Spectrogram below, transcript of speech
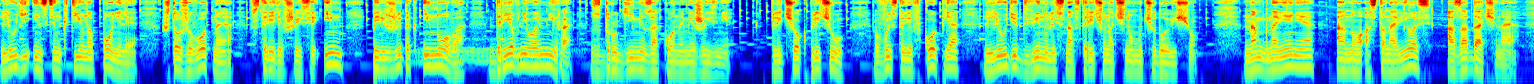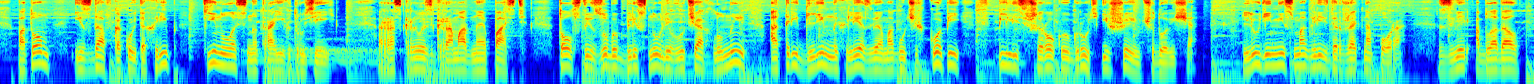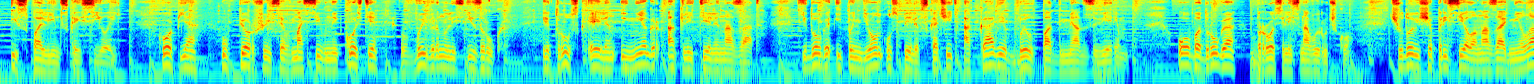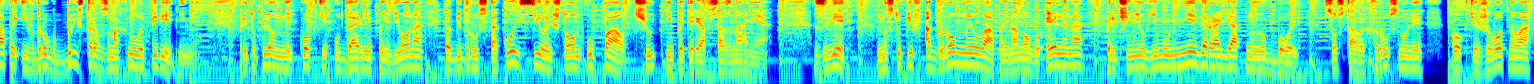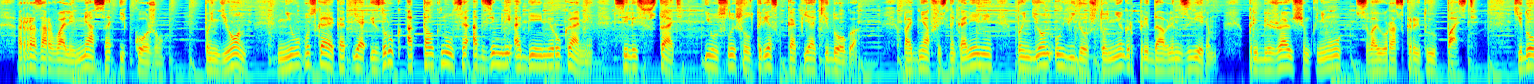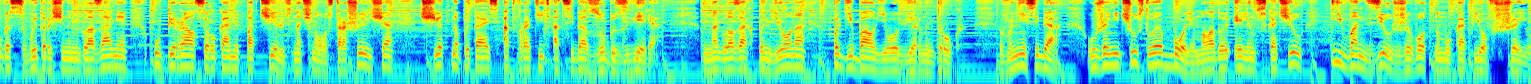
Люди инстинктивно поняли, что животное, встретившееся им, пережиток иного, древнего мира с другими законами жизни. Плечо к плечу, выставив копья, люди двинулись навстречу ночному чудовищу. На мгновение оно остановилось, озадаченное. Потом, издав какой-то хрип, кинулось на троих друзей. Раскрылась громадная пасть. Толстые зубы блеснули в лучах луны, а три длинных лезвия могучих копий впились в широкую грудь и шею чудовища. Люди не смогли сдержать напора. Зверь обладал исполинской силой. Копья, упершиеся в массивные кости, вывернулись из рук. Этруск, Эллен и Негр отлетели назад. Кидога и Пандион успели вскочить, а Кави был подмят зверем. Оба друга бросились на выручку. Чудовище присело на задние лапы и вдруг быстро взмахнуло передними. Притупленные когти ударили Пандиона по бедру с такой силой, что он упал, чуть не потеряв сознание. Зверь, наступив огромной лапой на ногу Эллина, причинил ему невероятную боль. Суставы хрустнули, когти животного разорвали мясо и кожу. Пандион, не выпуская копья из рук, оттолкнулся от земли обеими руками, селись встать, и услышал треск копья Кидого. Поднявшись на колени, Пандион увидел, что негр придавлен зверем, приближающим к нему свою раскрытую пасть. Кидога с вытаращенными глазами упирался руками под челюсть ночного страшилища, тщетно пытаясь отвратить от себя зубы зверя. На глазах Пандиона погибал его верный друг. Вне себя, уже не чувствуя боли, молодой Эллен вскочил и вонзил животному копье в шею.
